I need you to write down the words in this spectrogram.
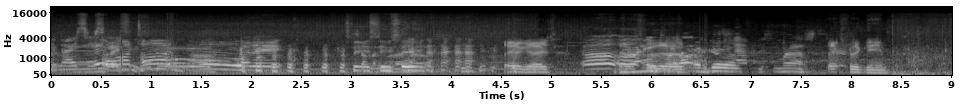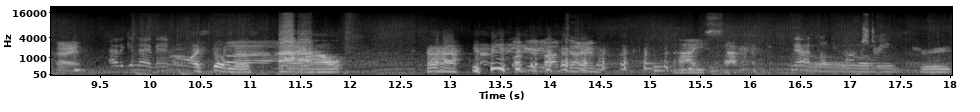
man. Nice Hey, easy. on time. Oh, Buddy. Somebody with a- Later, guys. Oh, oh, Thanks for the, Have a good one. do some rest. thanks for the game. All right. have a good night, man. Oh, I still missed. Ow. Love you long time. Ah, you suck. Yeah, I love you, long street. Great.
